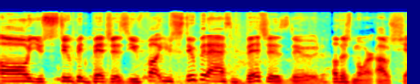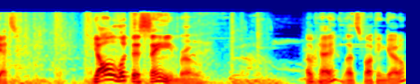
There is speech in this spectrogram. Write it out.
Oh, you stupid bitches. You fuck you stupid ass bitches, dude. Oh, there's more. Oh shit. Y'all look the same, bro. Okay, let's fucking go.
